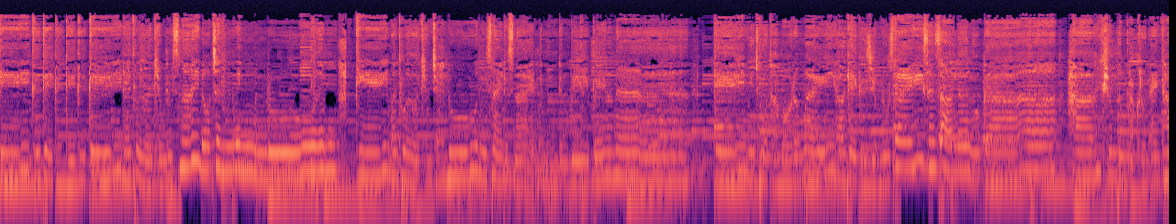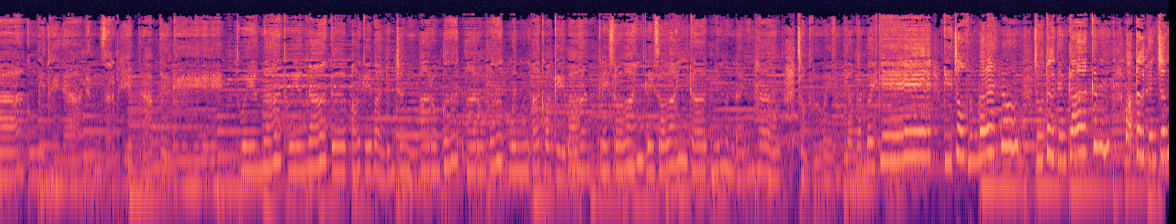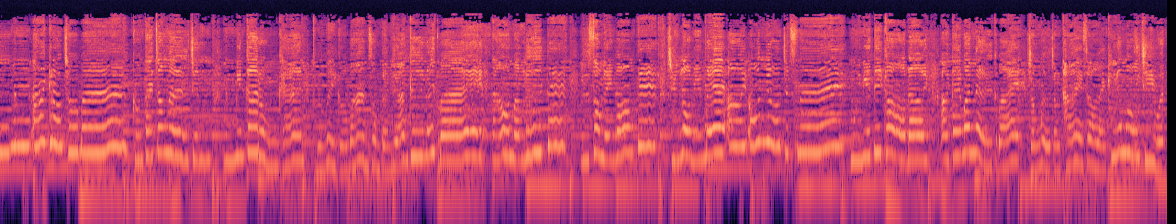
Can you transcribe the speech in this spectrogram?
គេគឺគេគឺគេគឺគេដែលធ្វើខ្ញុំលួចស្នេហ៍ដល់ចិនវិញមិនរួញគេបានធ្វើខ្ញុំចេះលួចលួចស្នេហ៍លួចស្នេហ៍មិនដឹងពីពេលណាគេមានឈ្មោះថាបរមីហើយគេគឺជាមនុស្សស្រីសែនស្អាតលើលោកកា ធ្វើយ៉ាងណាទៅឲ្យគេបានដឹងចឹងអារម្មណ៍ពើតអារម្មណ៍ពើតមិនអាចខ្វះគេបានក្តីស្រឡាញ់ក្តីស្រឡាញ់កើតមានមិនអាចមិនហាមចង់ធ្វើអ្វីគ្រប់យ៉ាងដើម្បីគេគេចូលក្នុងបេះដូងចូលទៅទាំងការកិនបាក់ទៅទាំងចិនមិនអាចក្រោកឈរបានគ្រាន់តែចង់នៅចិនមិនមានការរំខានធ្វើអ្វីក៏បានសូមតាមយ៉ាងគឺនៅក្បែរតើអូនបានលឺទេឬ សំលេងបងទេជាងលោមានមេឲ្យអូនយល់ចិត្តស្នេហ៍មួយនាទីក៏ដោយឲ្យតែបាននៅក្បែរចង់មើលចង់ថែស្រឡាញ់គ្នាមួយជីវិត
